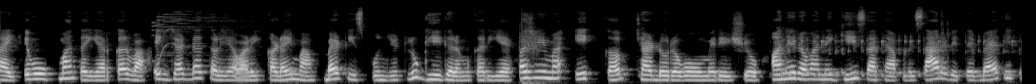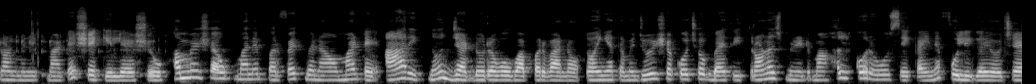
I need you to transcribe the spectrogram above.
થાય એવો ઉપમા તૈયાર કરવા એક જાડા તળિયાવાળી કડાઈમાં બે ટીસ્પૂન જેટલું ઘી ગરમ કરીએ. પછી એમાં એક કપ જાડો રવો ઉમેરીશું અને રવાને ઘી સાથે આપણે સારી રીતે બેથી ત્રણ મિનિટ માટે શેકી લેશું. હંમેશા ઉપમાને પરફેક્ટ બનાવવા માટે આ રીતનો જાડો રવો વાપરવાનો. તો અહીંયા તમે જોઈ શકો છો બેથી ત્રણ જ મિનિટમાં હલકો રવો શેકાઈને ફૂલી ગયો છે.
